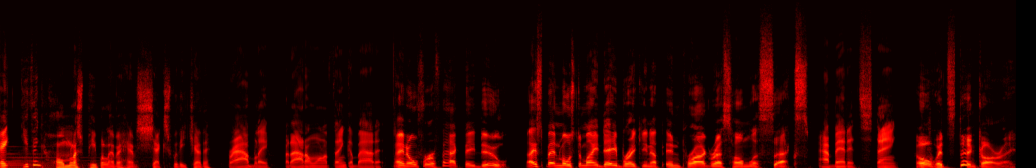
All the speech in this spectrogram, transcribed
Hey, do you think homeless people ever have sex with each other? Probably, but I don't want to think about it. I know for a fact they do. I spend most of my day breaking up in progress homeless sex. I bet it stank. Oh, it stink all right.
